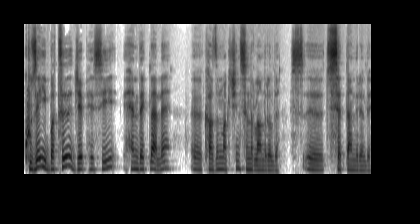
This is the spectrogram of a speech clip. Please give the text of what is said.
kuzey batı cephesi hendeklerle e, kazınmak için sınırlandırıldı, e, setlendirildi.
